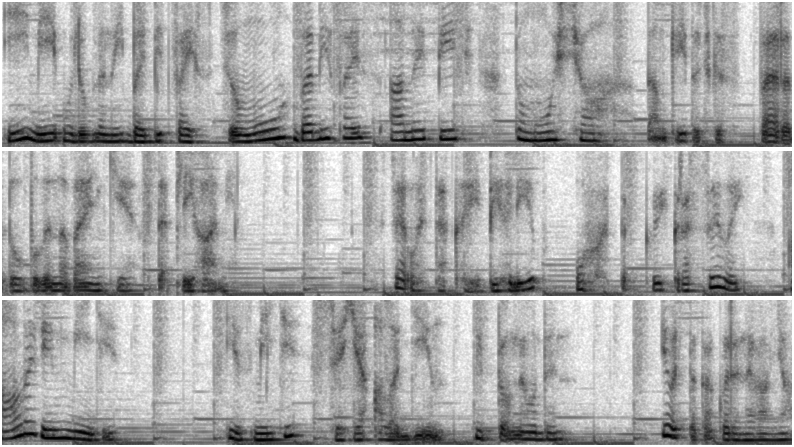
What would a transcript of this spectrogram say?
І мій улюблений Babyface. Чому Babyface, а не піч? Тому що там квіточки спереду були новенькі в теплій гамі. Ще ось такий бігліб. Ох, такий красивий, але він міді. І з міді ще є Аладдін, і то не один. І ось така коренева в нього.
